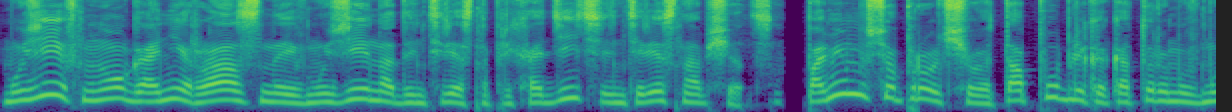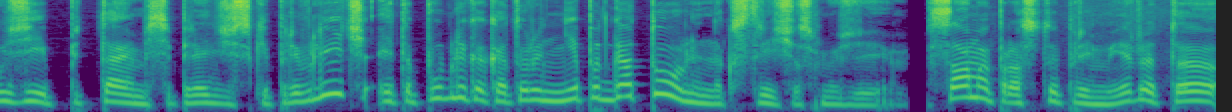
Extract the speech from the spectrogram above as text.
Музеев много, они разные, в музей надо интересно приходить, интересно общаться. Помимо всего прочего, та публика, которую мы в музее пытаемся периодически привлечь, это публика, которая не подготовлена к встрече с музеем. Самый простой пример – это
